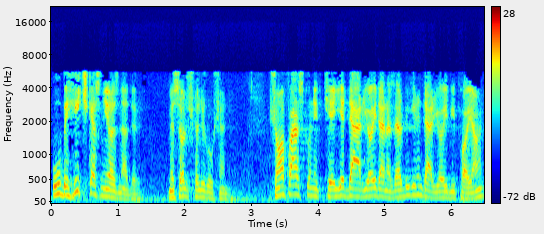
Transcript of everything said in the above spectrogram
او به هیچ کس نیاز نداره. مثالش خیلی روشنه. شما فرض کنید که یه دریایی در نظر بگیرید دریای بی پایان.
